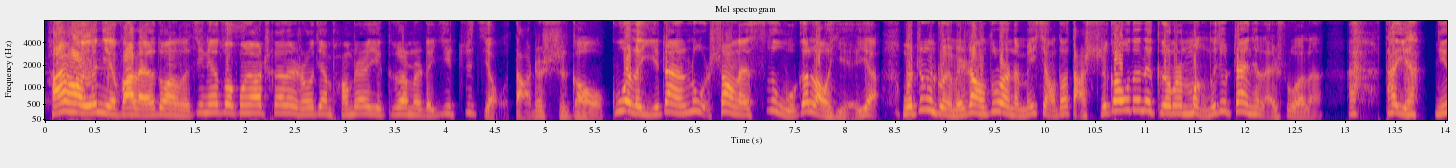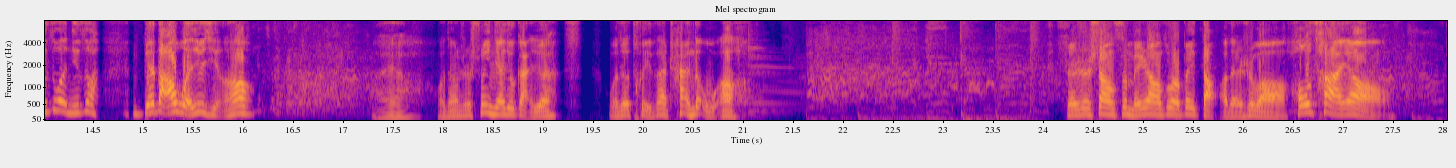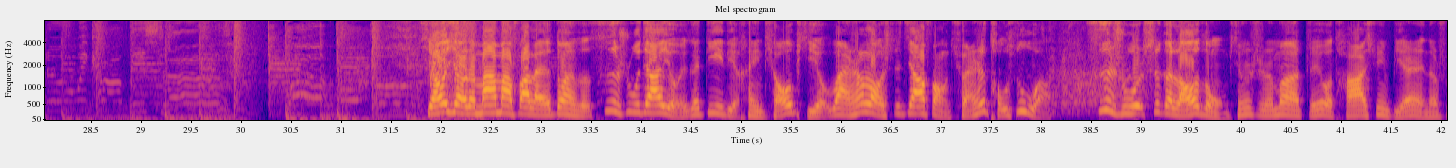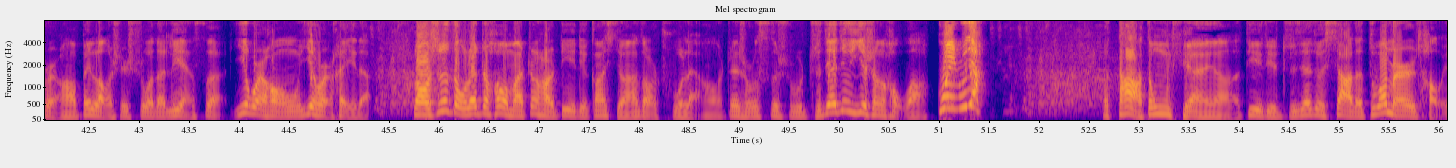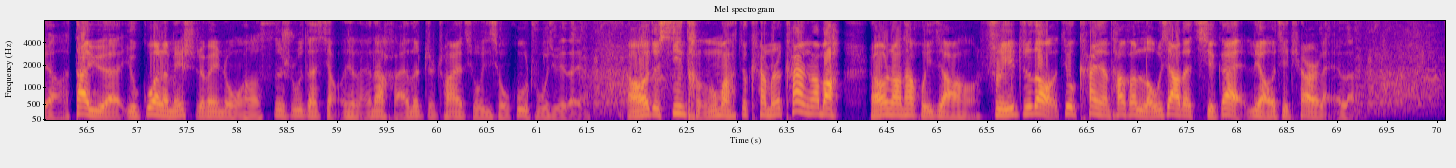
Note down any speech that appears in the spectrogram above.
还好有你发来的段子。今天坐公交车的时候，见旁边一哥们的一只脚打着石膏，过了一站路，上来四五个老爷爷。我正准备让座呢，没想到打石膏的那哥们猛地就站起来说了：“哎，大爷，您坐，您坐，别打我就行啊。”哎呀，我当时瞬间就感觉我的腿在颤抖啊！这是上次没让座被打的是吧？好惨呀！小小的妈妈发来的段子：四叔家有一个弟弟很调皮，晚上老师家访全是投诉啊。四叔是个老总，平时嘛只有他训别人的份儿啊，被老师说的脸色一会儿红一会儿黑的。老师走了之后嘛，正好弟弟刚洗完澡出来啊，这时候四叔直接就一声吼啊，滚出去！大冬天呀，弟弟直接就吓得夺门而逃呀！大约有过了没十分钟啊，四叔才想起来，那孩子只穿秋衣秋裤出去的呀，然后就心疼嘛，就开门看看吧，然后让他回家啊。谁知道就看见他和楼下的乞丐聊起天来了。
